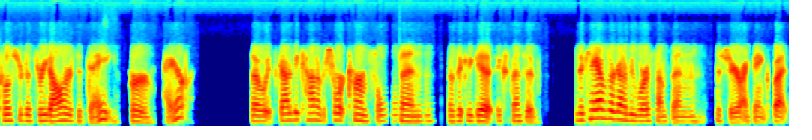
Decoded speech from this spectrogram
closer to three dollars a day per pair. So it's got to be kind of a short-term solution because it could get expensive. The calves are going to be worth something this year, I think, but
